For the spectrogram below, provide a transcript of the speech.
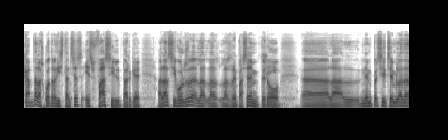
cap de les quatre distàncies és fàcil, perquè ara, si vols, la, la, les repassem, però sí Uh, la, anem per si et sembla de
